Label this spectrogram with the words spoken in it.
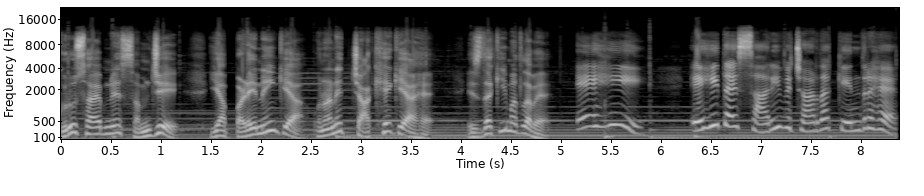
ਗੁਰੂ ਸਾਹਿਬ ਨੇ ਸਮਝੇ ਜਾਂ ਪੜੇ ਨਹੀਂ ਕਿਹਾ ਉਹਨਾਂ ਨੇ ਚਾਖੇ ਕਿਹਾ ਹੈ। ਇਸ ਦਾ ਕੀ ਮਤਲਬ ਹੈ? ਇਹੀ ਇਹੀ ਤਾਂ ਇਸ ਸਾਰੀ ਵਿਚਾਰ ਦਾ ਕੇਂਦਰ ਹੈ।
